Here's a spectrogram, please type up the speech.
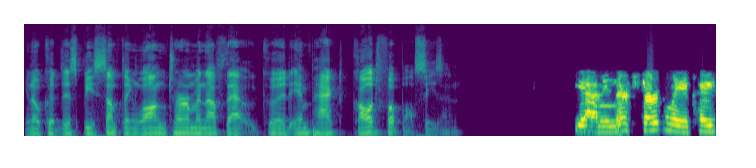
you know, could this be something long term enough that could impact college football season? yeah, I mean, there's certainly a case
